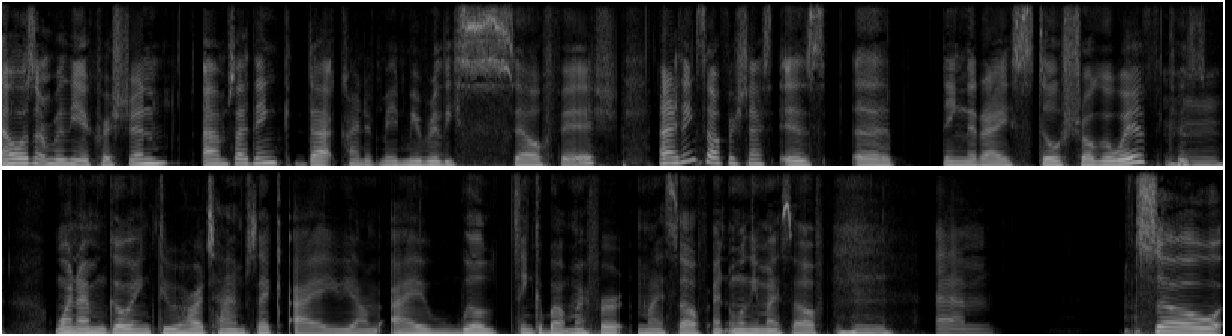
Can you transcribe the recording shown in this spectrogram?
I wasn't really a Christian. Um, so I think that kind of made me really selfish, and I think selfishness is a thing that I still struggle with because Mhm. when I'm going through hard times, like I um, I will think about my for myself and only myself. Mhm. Um so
